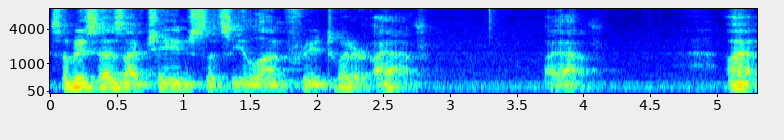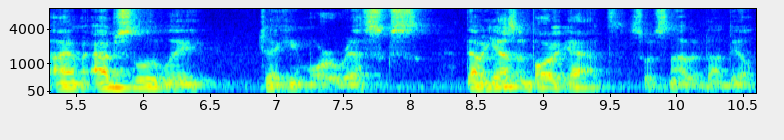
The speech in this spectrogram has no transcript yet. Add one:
Somebody says I've changed since Elon freed Twitter. I have. I have. I, I am absolutely taking more risks. Now, he hasn't bought it yet, so it's not a done deal.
